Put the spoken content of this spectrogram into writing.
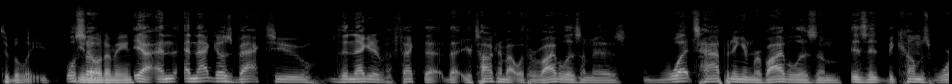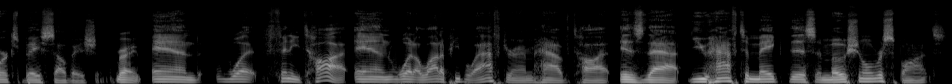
to believe. Well, you so- know what I mean? Yeah, and and that goes back to the negative effect that that you're talking about with revivalism is what's happening in revivalism is it becomes works-based salvation. Right. And what Finney taught and what a lot of people after him have taught is that you have to make this emotional response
